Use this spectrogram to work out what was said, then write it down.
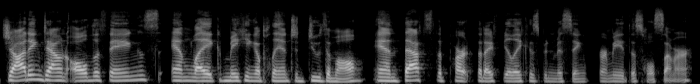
jotting down all the things and like making a plan to do them all. And that's the part that I feel like has been missing for me this whole summer,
